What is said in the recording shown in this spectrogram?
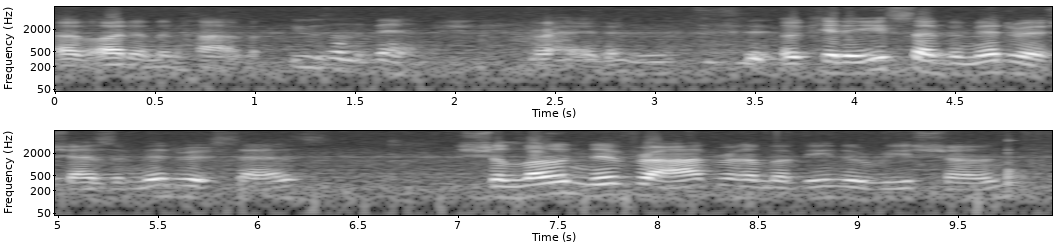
of Adam and Chava. he was on the bench. Right. Ukideisa b'midrash, as the midrash says, Shalo nivra Avraham Avinu Rishon,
